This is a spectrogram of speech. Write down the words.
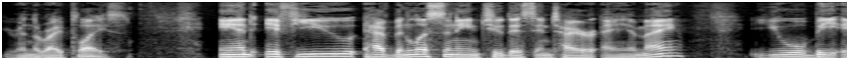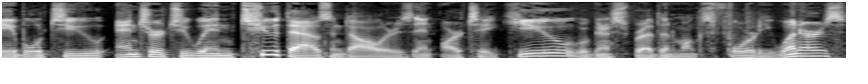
you're in the right place. And if you have been listening to this entire AMA, you will be able to enter to win $2,000 in ArteQ. We're going to spread that amongst 40 winners.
